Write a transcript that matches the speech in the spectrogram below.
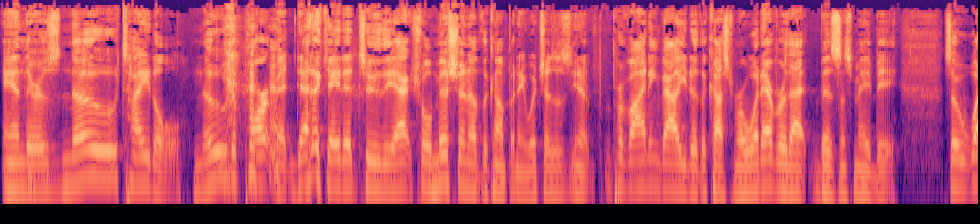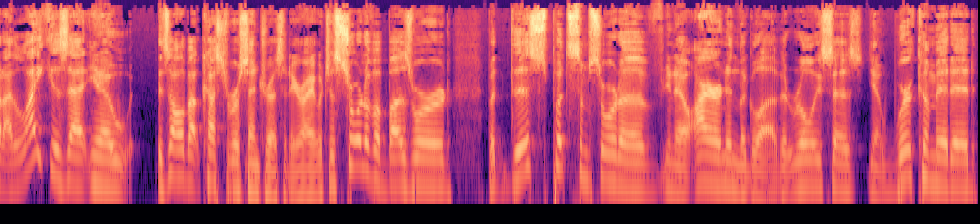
And there's mm-hmm. no title, no department dedicated to the actual mission of the company, which is, you know, providing value to the customer, whatever that business may be. So what I like is that, you know, it's all about customer centricity, right? Which is sort of a buzzword, but this puts some sort of, you know, iron in the glove. It really says, you know, we're committed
